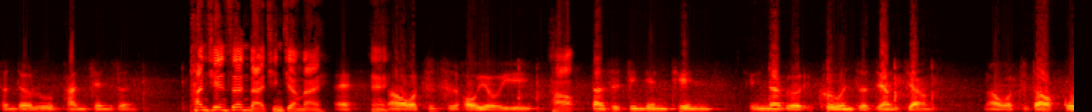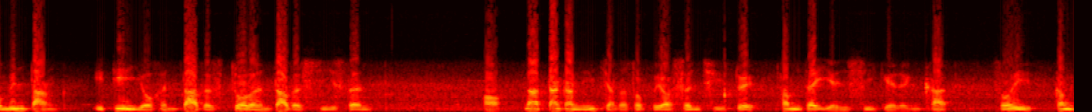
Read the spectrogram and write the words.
承德路潘先生。潘先生，来，请讲来。哎哎，然后我支持侯友谊。好。但是今天听听那个柯文哲这样讲，那我知道国民党一定有很大的做了很大的牺牲。好，那刚刚你讲的时候不要生气，对，他们在演戏给人看，所以刚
